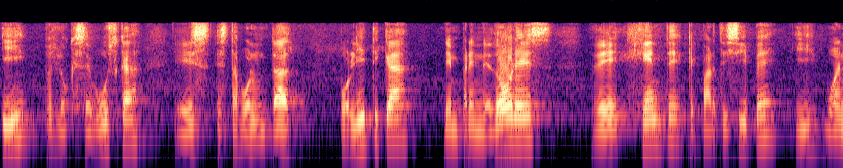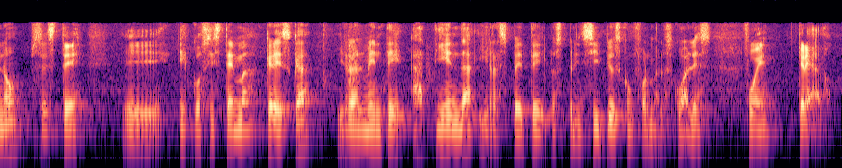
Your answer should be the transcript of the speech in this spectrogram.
y pues lo que se busca es esta voluntad política de emprendedores, de gente que participe y bueno, pues este eh, ecosistema crezca y realmente atienda y respete los principios conforme a los cuales fue creado.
